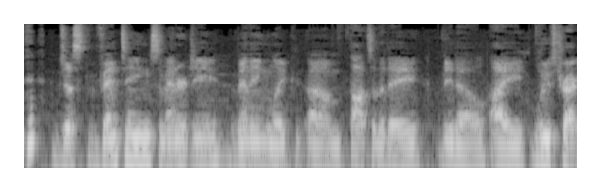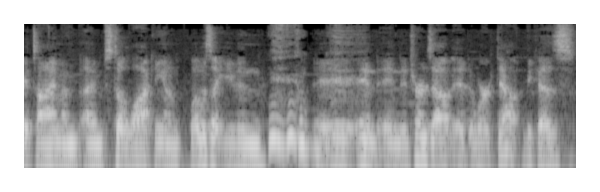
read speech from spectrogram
just venting some energy, venting like um, thoughts of the day. You know, I lose track of time. I'm I'm still walking, and I'm, what was I even? and and it turns out it worked out because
